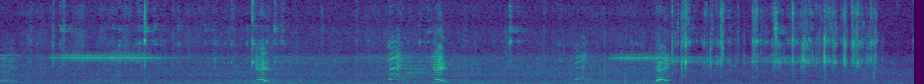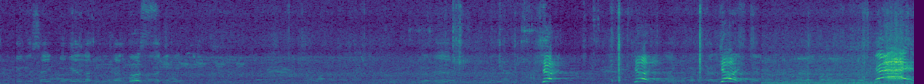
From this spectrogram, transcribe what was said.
ஏய் ஏய் ஏய் ஏய் கிக்கு சைட் கிக்கு எல்லாத்துக்கும் கலந்து ஏய்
